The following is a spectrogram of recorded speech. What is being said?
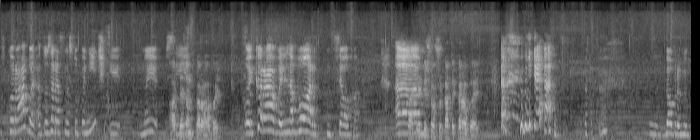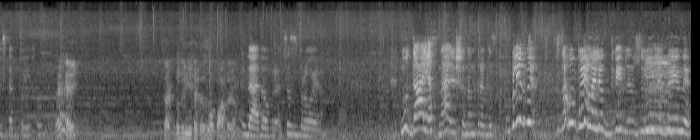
в корабль, а то зараз наступить ніч і ми всі. А де там корабль? Ой, корабль на борт цього. Так, я Ем, пішов шукати корабель. Ні. Добре, ми без тебе поїхали. Ей! Так, буду їхати з лопатою. Да, добре, це зброя. Ну да, я знаю, що нам треба. Блін, ми загубили люд... дві, дві людини.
